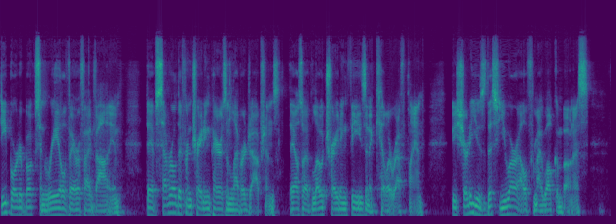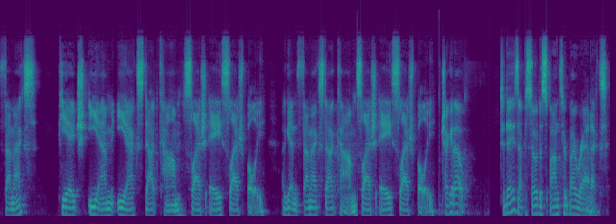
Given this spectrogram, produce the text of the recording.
deep order books, and real verified volume. They have several different trading pairs and leverage options. They also have low trading fees and a killer ref plan. Be sure to use this URL for my welcome bonus, phemex, P-H-E-M-E-X dot com slash A slash bully. Again, Phemex.com slash A slash bully. Check it out. Today's episode is sponsored by Radix.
